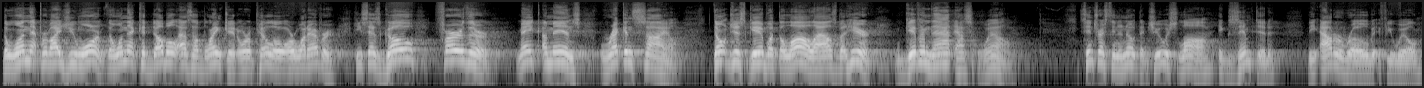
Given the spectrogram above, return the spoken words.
the one that provides you warmth, the one that could double as a blanket or a pillow or whatever. He says, go further, make amends, reconcile. Don't just give what the law allows, but here, give them that as well. It's interesting to note that Jewish law exempted the outer robe, if you will,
